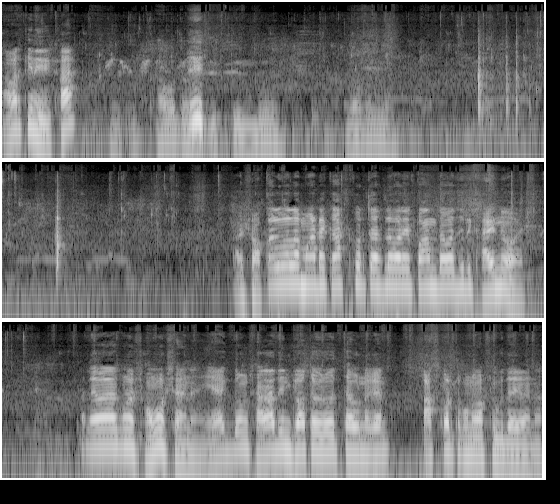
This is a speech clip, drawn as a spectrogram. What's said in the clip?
আবার কি নিবি খা খাব তো একটু লবণ নেই আর সকালবেলা মাঠে কাজ করতে আসলে আবার পান দাবার যদি খাই না হয় তাহলে আবার কোনো সমস্যা নাই। একদম সারাদিন যতই রোদ থাকুক না কেন কাজ করতে কোনো অসুবিধাই হয় না।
